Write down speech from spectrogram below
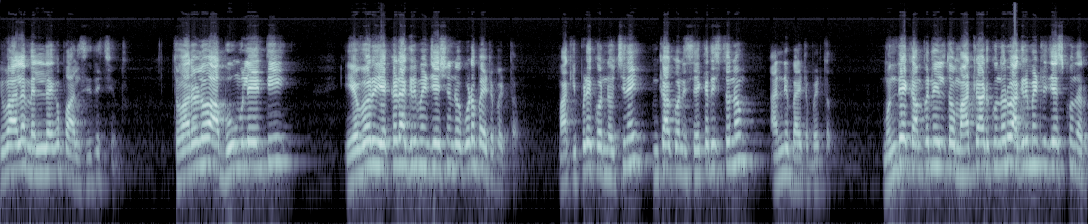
ఇవాళ మెల్లగా పాలసీ తెచ్చింది త్వరలో ఆ భూములేంటి? ఎవరు ఎక్కడ అగ్రిమెంట్ చేసిండ్రో కూడా బయట పెడతాం. మాకు ఇప్పుడే కొన్ని వచ్చినాయి ఇంకా కొన్ని సేకరిస్తున్నాం అన్ని బయట పెడతాం. ముందే కంపెనీలతో మాట్లాడుకున్నారు అగ్రిమెంట్లు చేసుకున్నారు.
